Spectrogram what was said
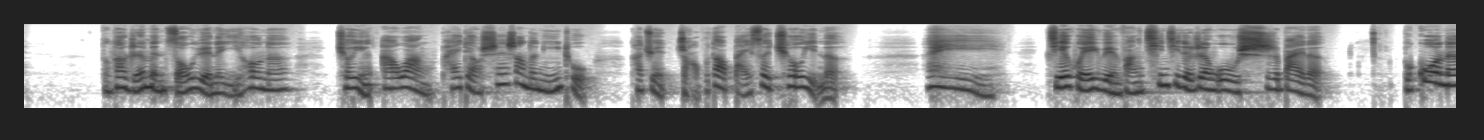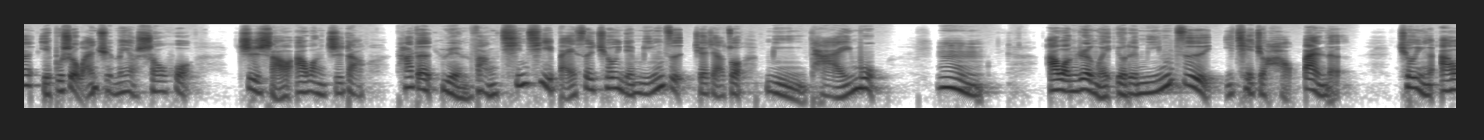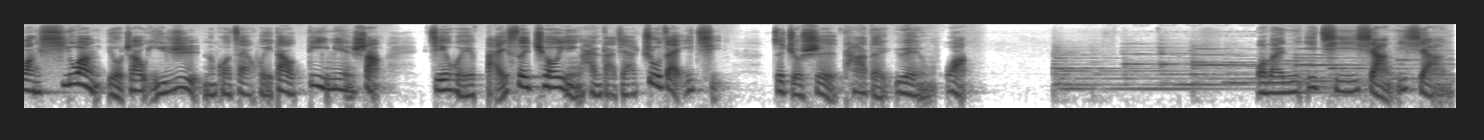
等到人们走远了以后呢，蚯蚓阿旺拍掉身上的泥土，他却找不到白色蚯蚓了。哎，接回远房亲戚的任务失败了。不过呢，也不是完全没有收获，至少阿旺知道他的远房亲戚白色蚯蚓的名字就叫做米台木。嗯。阿旺认为有了名字，一切就好办了。蚯蚓阿旺希望有朝一日能够再回到地面上，接回白色蚯蚓和大家住在一起，这就是他的愿望。我们一起想一想，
